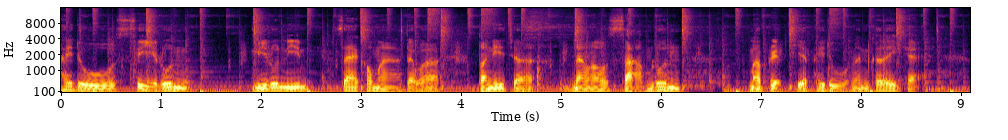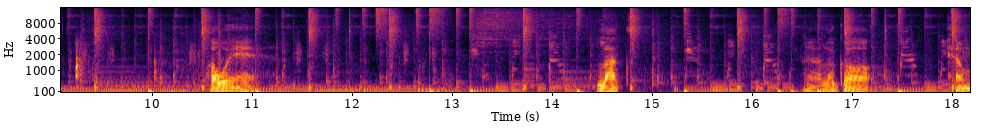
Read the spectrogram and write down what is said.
ให้ดู 4 รุ่น มีรุ่นนี้แทรกเข้ามา แต่ว่า ตอนนี้จะนำเอา 3 รุ่นมาเปรียบเทียบให้ดู นั่นก็ได้แก่ Power Air Lux แล้วก็ Amp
